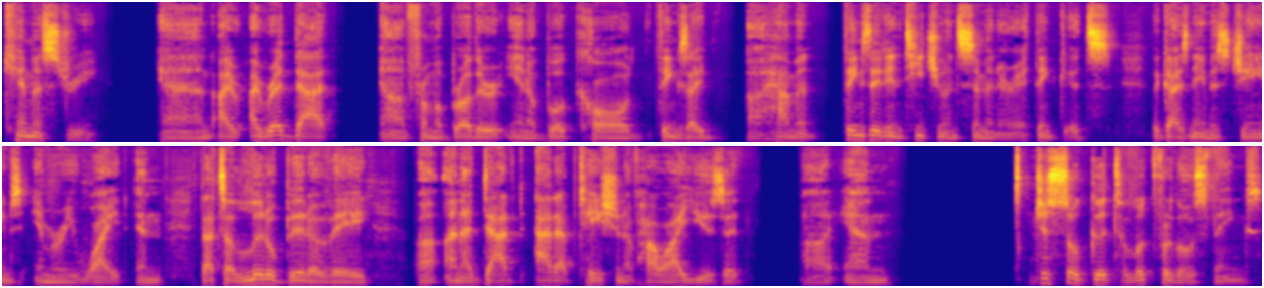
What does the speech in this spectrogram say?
chemistry. And I, I read that uh, from a brother in a book called "Things I uh, Haven't Things They Didn't Teach You in Seminary." I think it's the guy's name is James Emery White, and that's a little bit of a uh, an adapt- adaptation of how I use it, uh, and just so good to look for those things.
